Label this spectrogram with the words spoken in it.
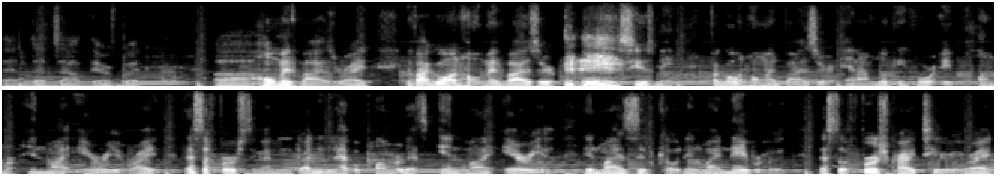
that that's out there, but uh, Home Advisor, right? If I go on Home Advisor, excuse me, if I go on Home Advisor and I'm looking for a plumber in my area, right? That's the first thing I need. I need to have a plumber that's in my area, in my zip code, in my neighborhood. That's the first criteria, right?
